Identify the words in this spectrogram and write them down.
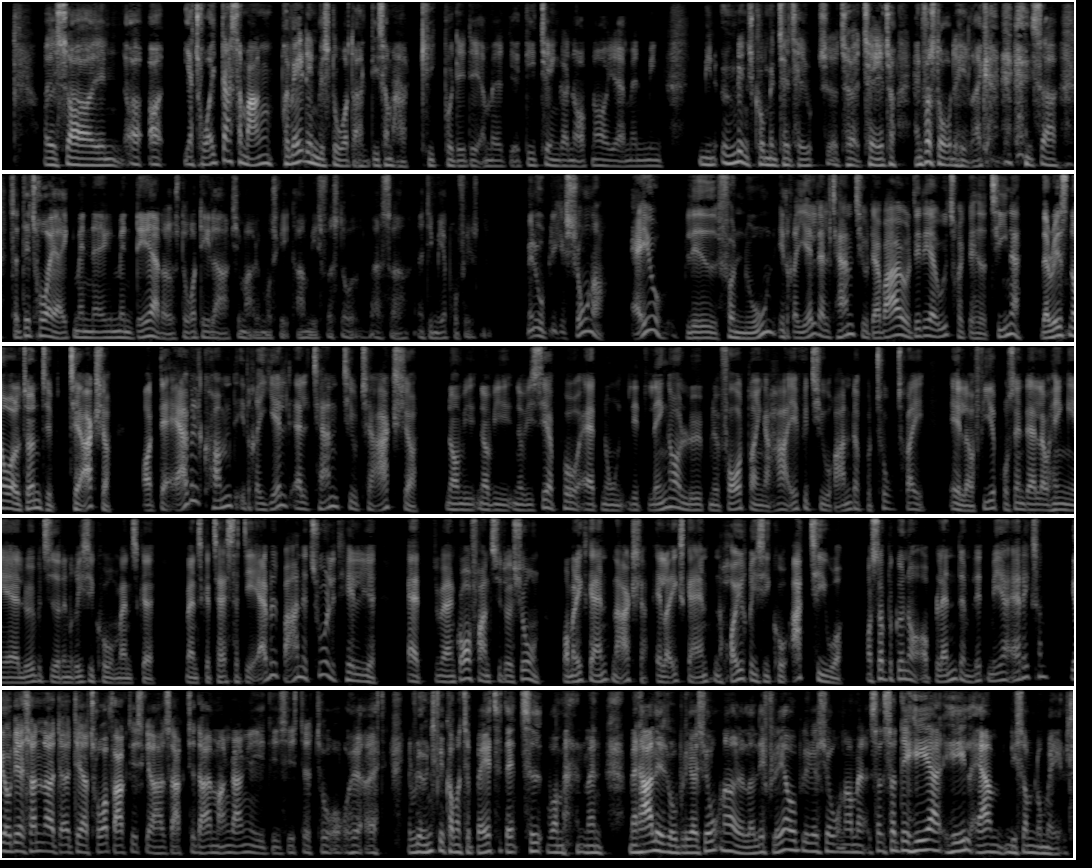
Øh, så, øhm, og, og jeg tror ikke, der er så mange private investorer, der ligesom har kigget på det der med, de tænker nok, når ja, men min, min yndlingskommentator, han forstår det heller ikke. så, så det tror jeg ikke, men, øh, men det er der jo store dele af aktiemarkedet måske, der har misforstået, altså at de mere professionelle. Men obligationer er jo blevet for nogen et reelt alternativ. Der var jo det der udtryk, der hedder TINA, there is no alternative til aktier, og der er vel kommet et reelt alternativ til aktier, når vi, når vi, når vi ser på, at nogle lidt længere løbende fordringer har effektive renter på 2, 3 eller 4 procent, alt afhængig af løbetid og den risiko, man skal, man skal tage. Så det er vel bare naturligt, Helge, at man går fra en situation, hvor man ikke skal enten aktier, eller ikke skal enten højrisikoaktiver, og så begynder at blande dem lidt mere. Er det ikke sådan? Jo, det er sådan, og det, jeg tror faktisk, jeg har sagt til dig mange gange i de sidste to år her, at jeg vil ønske, at vi kommer tilbage til den tid, hvor man, man, man har lidt obligationer, eller lidt flere obligationer, men, så, så det her hele er ligesom normalt.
